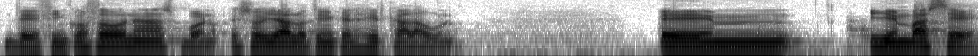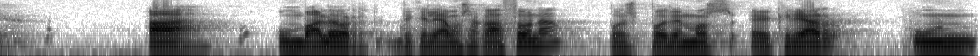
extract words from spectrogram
de cinco zonas. Bueno, eso ya lo tiene que elegir cada uno. Em, y en base a un valor de que le damos a cada zona, pues podemos eh, crear un,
